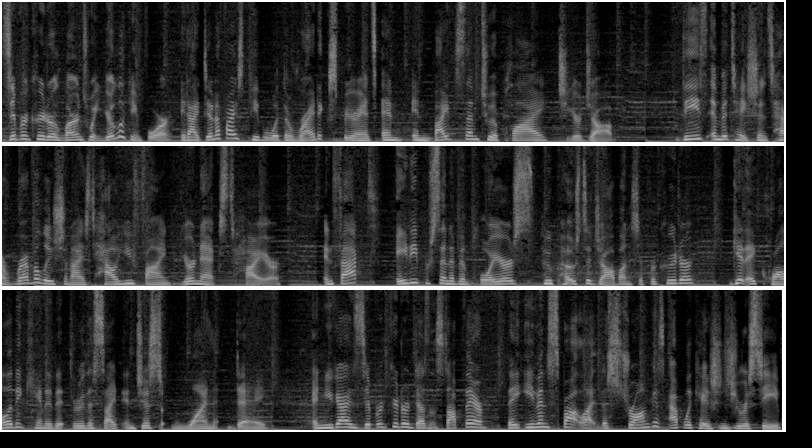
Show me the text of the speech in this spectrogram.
ZipRecruiter learns what you're looking for, it identifies people with the right experience, and invites them to apply to your job. These invitations have revolutionized how you find your next hire. In fact, 80% of employers who post a job on ZipRecruiter get a quality candidate through the site in just one day. And you guys, ZipRecruiter doesn't stop there. They even spotlight the strongest applications you receive,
